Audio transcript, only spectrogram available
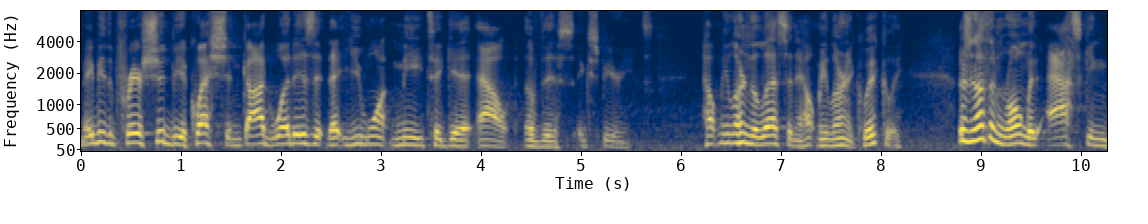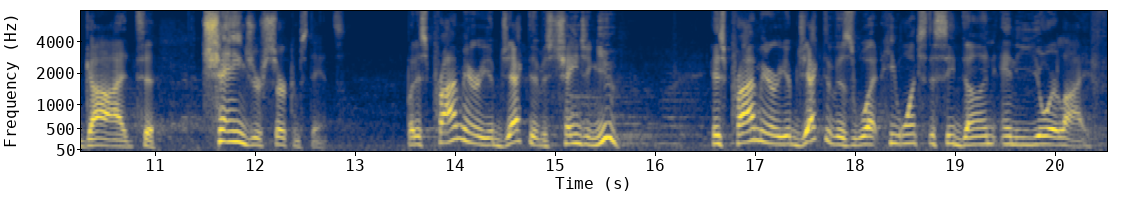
maybe the prayer should be a question God, what is it that you want me to get out of this experience? Help me learn the lesson and help me learn it quickly. There's nothing wrong with asking God to change your circumstance, but His primary objective is changing you. His primary objective is what He wants to see done in your life.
